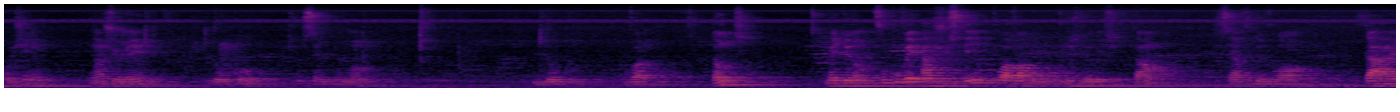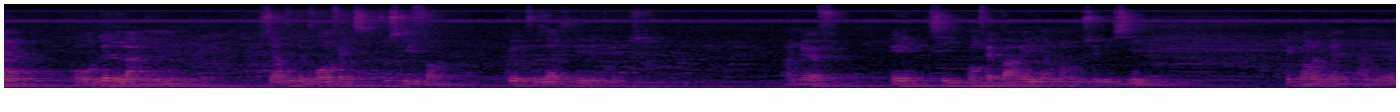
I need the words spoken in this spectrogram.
projet. Là, je mets logo, tout simplement. Logo. Voilà. Donc, maintenant, vous pouvez ajuster pour avoir beaucoup plus de résultats. C'est à vous de voir. Taille, hauteur de la ligne. C'est à vous de voir en fait tout ce qu'il faut que vous ajoutez de plus. À 9. Et si on fait pareil également pour celui-ci, et qu'on l'amène à 9,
